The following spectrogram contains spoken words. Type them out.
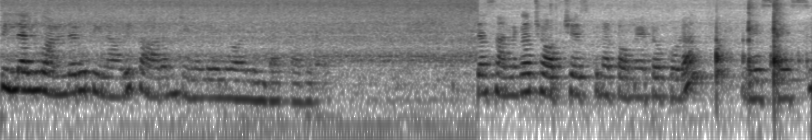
పిల్లలు అందరూ తినాలి కారం తినలేని వాళ్ళు ఉంటారు కాబట్టి. ఇలా సన్నగా చాప్ చేసుకున్న టొమాటో కూడా వేసేసి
